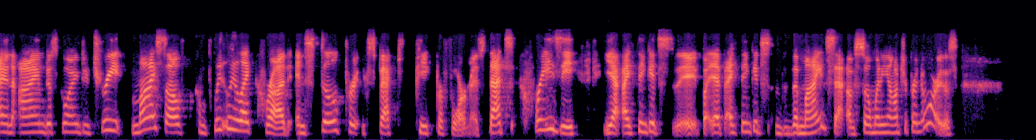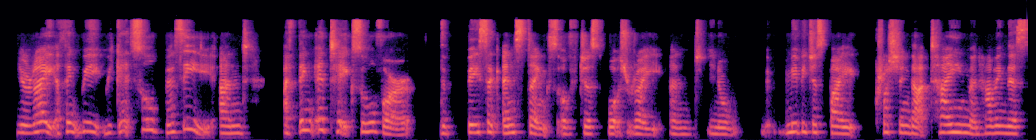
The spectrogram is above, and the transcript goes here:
and I'm just going to treat myself completely like crud and still expect peak performance. That's crazy. Yeah, I think it's it, but I think it's the mindset of so many entrepreneurs. You're right. I think we we get so busy and I think it takes over the basic instincts of just what's right and you know maybe just by crushing that time and having this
